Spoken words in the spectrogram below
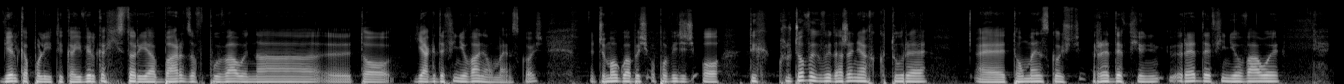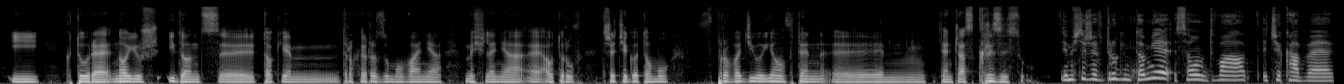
wielka polityka i wielka historia bardzo wpływały na e, to, jak definiowano męskość. Czy mogłabyś opowiedzieć o tych kluczowych wydarzeniach, które tą męskość redefini redefiniowały i które, no już idąc tokiem trochę rozumowania, myślenia autorów trzeciego tomu, wprowadziły ją w ten, ten czas kryzysu. Myślę, że w drugim tomie są dwa ciekawe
